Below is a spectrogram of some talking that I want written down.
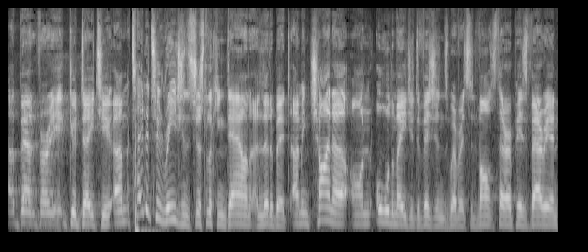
Uh, ben, very good day to you. Um, tailored to regions, just looking down a little bit. I mean, China on all the major divisions, whether it's advanced therapies, Varian,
